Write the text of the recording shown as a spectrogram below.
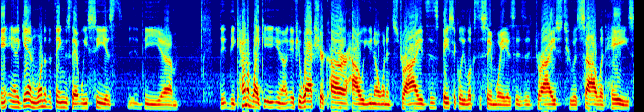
And, and again, one of the things that we see is the um, the, the kind of like you know if you wax your car how you know when it's dry this basically looks the same way as, as it dries to a solid haze.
